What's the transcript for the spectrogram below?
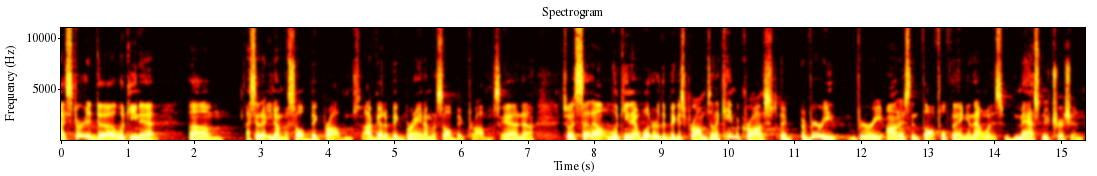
I started uh, looking at um, I said, you know, I'm going to solve big problems. I've got a big brain. I'm going to solve big problems. And uh, so I set out looking at what are the biggest problems, and I came across a, a very, very honest and thoughtful thing, and that was mass nutrition.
